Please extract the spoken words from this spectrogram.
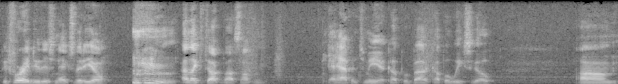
Before I do this next video, I'd like to talk about something that happened to me a couple about a couple weeks ago. Um,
